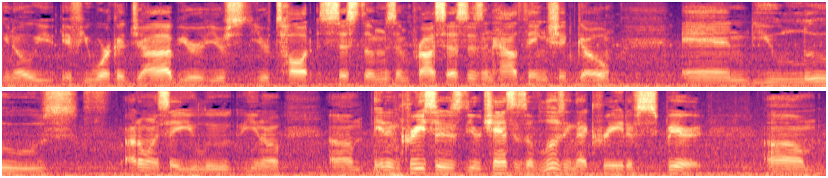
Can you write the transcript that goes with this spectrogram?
you know, if you work a job, you're you're you're taught systems and processes and how things should go, and you lose. I don't want to say you lose. You know, um, it increases your chances of losing that creative spirit. Um,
